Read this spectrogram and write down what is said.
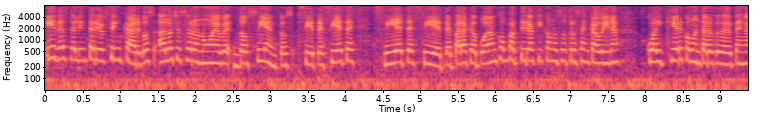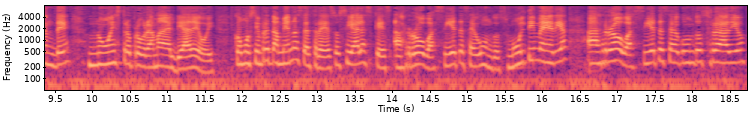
y desde el interior sin cargos al 809-200-7777 para que puedan compartir aquí con nosotros en cabina cualquier comentario que ustedes tengan de nuestro programa del día de hoy. Como siempre también nuestras redes sociales que es arroba 7 segundos multimedia, arroba 7 segundos radio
